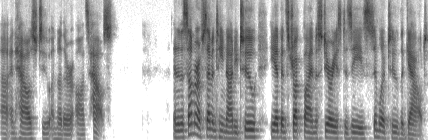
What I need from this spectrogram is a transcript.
uh, and housed to another aunt's house. And in the summer of 1792, he had been struck by a mysterious disease similar to the gout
